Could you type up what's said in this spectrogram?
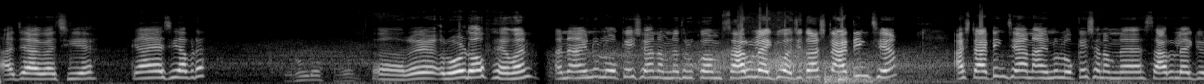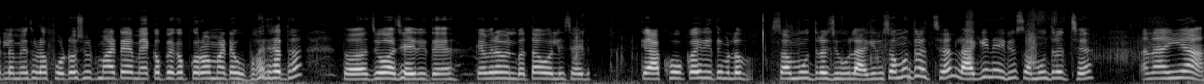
આજે આવ્યા છીએ. ક્યાં આવ્યા છીએ આપણે? Road of heaven. અને અહીંનું લોકેશન અમને થોડુંક આમ સારું લાગ્યું. હજી તો આ સ્ટાર્ટિંગ છે. આ સ્ટાર્ટિંગ છે અને અહીંનું લોકેશન અમને સારું લાગ્યું. એટલે મેં થોડા ફોટોશૂટ માટે મેકઅપ વેકઅપ કરવા માટે ઊભા રહ્યા હતા. તો જો જે રીતે કેમેરામેન બતાવો ઓલી સાઈડ કે આખો કઈ રીતે મતલબ સમુદ્ર જેવું લાગી રહ્યું? સમુદ્ર જ છે લાગી નહીં રહ્યું સમુદ્ર જ છે. અને અહીંયા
